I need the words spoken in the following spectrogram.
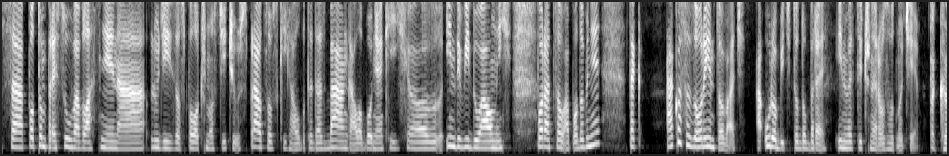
sa potom presúva vlastne na ľudí zo spoločnosti, či už správcovských, alebo teda z bank, alebo nejakých eh, individuálnych poradcov a podobne. Tak ako sa zorientovať? A urobiť to dobré investičné rozhodnutie? Tak e,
